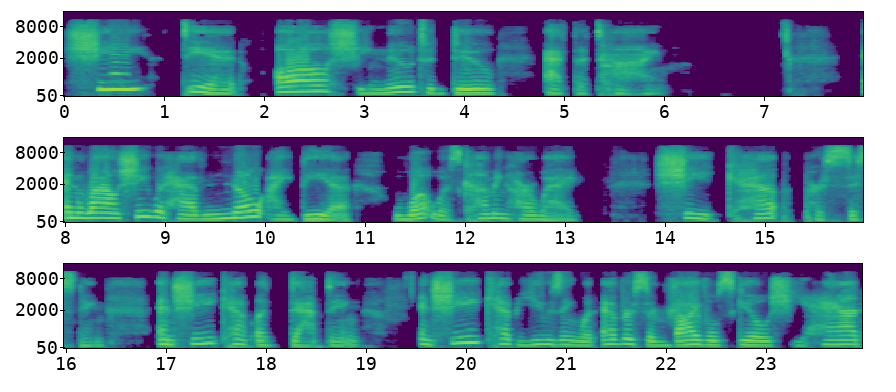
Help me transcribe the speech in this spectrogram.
She did all she knew to do at the time. And while she would have no idea what was coming her way, she kept persisting and she kept adapting and she kept using whatever survival skills she had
